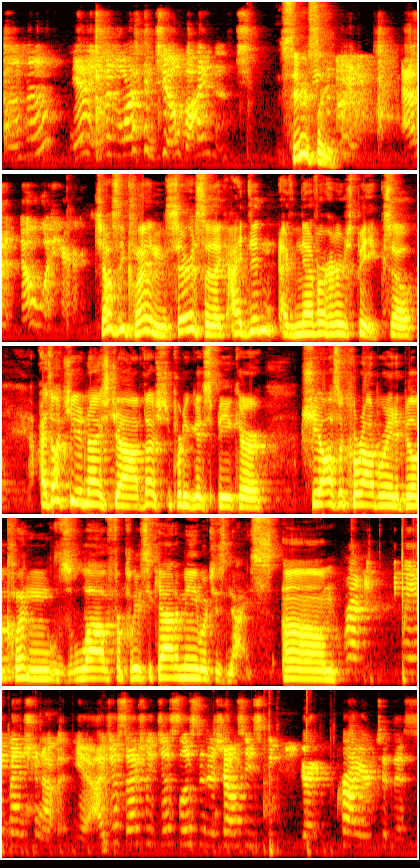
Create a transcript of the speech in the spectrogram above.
Mm-hmm. Yeah, even more than Joe Biden. Seriously, Like, out of nowhere. Chelsea Clinton. Seriously, like I didn't. I've never heard her speak. So I thought she did a nice job. I thought she's a pretty good speaker. She also corroborated Bill Clinton's love for Police Academy, which is nice. Um, Right. You made mention of it. Yeah, I just actually just listened to Chelsea's speech prior to this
